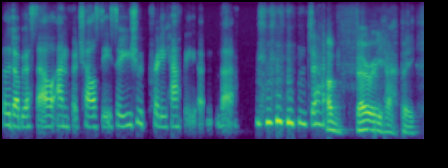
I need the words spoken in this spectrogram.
for the WSL and for Chelsea. So you should be pretty happy there. I'm very happy.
